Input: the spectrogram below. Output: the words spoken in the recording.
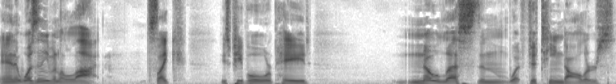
and it wasn't even a lot. It's like these people were paid no less than what fifteen dollars.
